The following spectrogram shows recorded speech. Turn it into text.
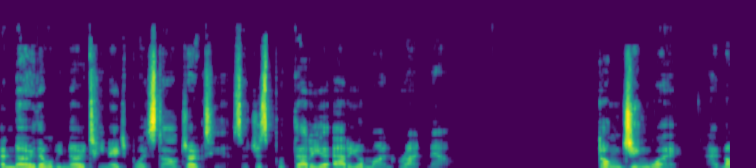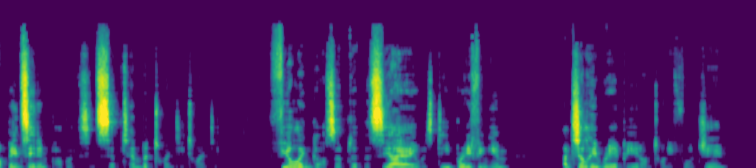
And no, there will be no teenage boy style jokes here, so just put that out of your mind right now. Dong Jingwei had not been seen in public since September 2020, fueling gossip that the CIA was debriefing him until he reappeared on 24 June.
